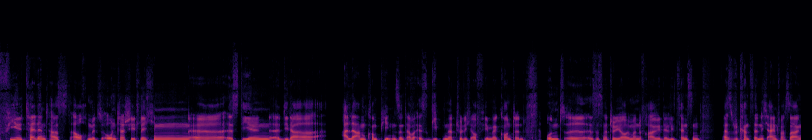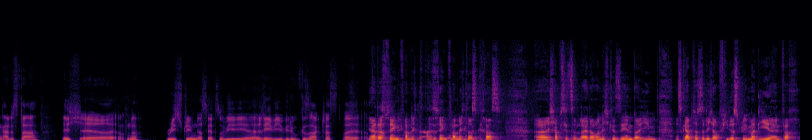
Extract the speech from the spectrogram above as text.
viel Talent hast, auch mit unterschiedlichen äh, Stilen, äh, die da alle am Competen sind, aber es gibt natürlich auch viel mehr Content. Und äh, es ist natürlich auch immer eine Frage der Lizenzen. Also du kannst ja nicht einfach sagen, alles klar, ich äh, ne, restream das jetzt, so wie äh, Revi, wie du gesagt hast. Weil ja, deswegen fand ich, deswegen fand ich das krass. Äh, ich habe es jetzt leider auch nicht gesehen bei ihm. Es gab tatsächlich auch viele Streamer, die einfach,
